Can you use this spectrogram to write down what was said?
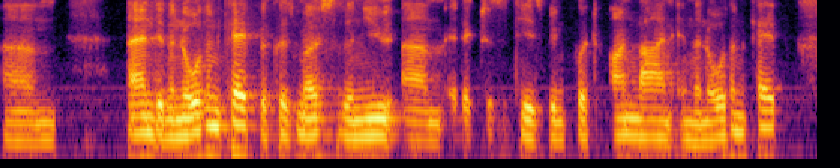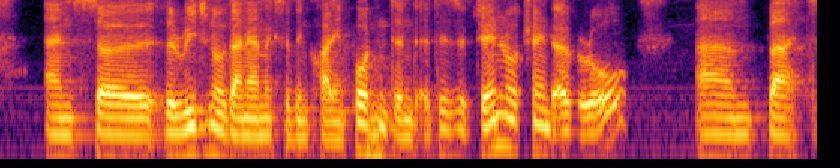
Um, and in the Northern Cape because most of the new um, electricity is being put online in the Northern Cape. And so the regional dynamics have been quite important, and it is a general trend overall. Um, but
